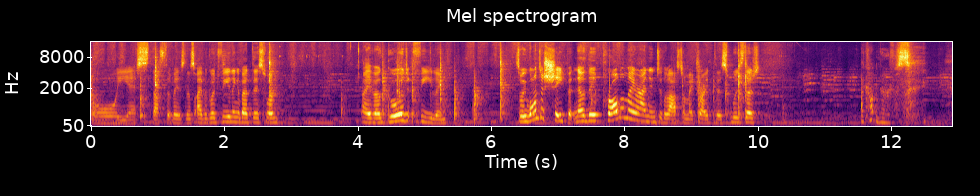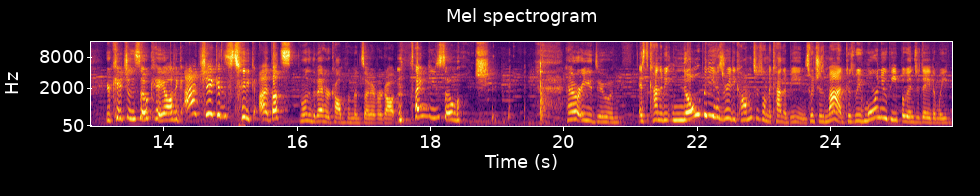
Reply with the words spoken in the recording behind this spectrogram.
Oh, yes, that's the business. I have a good feeling about this one. I have a good feeling. So we want to shape it. Now, the problem I ran into the last time I tried this was that I got nervous. Your kitchen's so chaotic. Ah, chicken stick. Ah, that's one of the better compliments I've ever gotten. Thank you so much. How are you doing? It's the can of beans. Nobody has really commented on the can of beans, which is mad because we have more new people in today than we.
